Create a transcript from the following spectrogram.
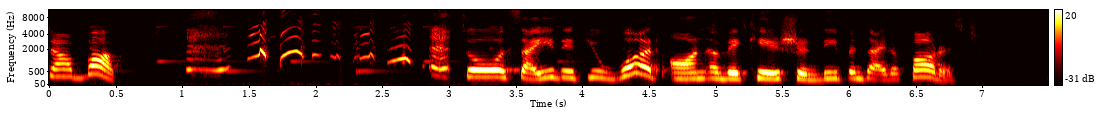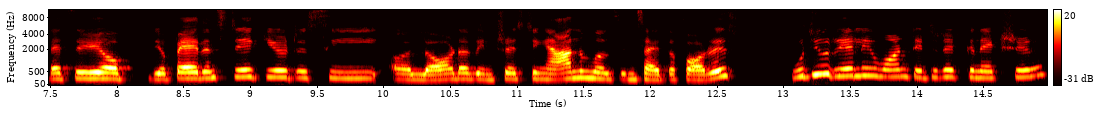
Starbucks. So, Syed, if you were on a vacation deep inside a forest let's say your, your parents take you to see a lot of interesting animals inside the forest, would you really want internet connection?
